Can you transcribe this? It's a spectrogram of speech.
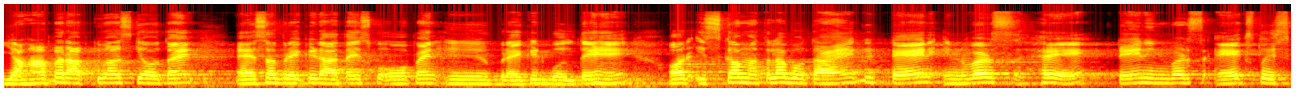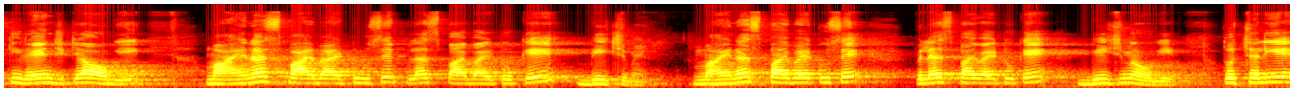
यहाँ पर आपके पास क्या होता है? ऐसा ब्रैकेट आता है, इसको ओपन ब्रैकेट बोलते हैं। और इसका मतलब होता है कि टेन इनवर्स है, टेन इनवर्स एक्स तो इसकी रेंज क्या होगी? माइनस पाई बाय टू से प्लस पाई बाय टू के बीच में। माइनस पाई बाय टू से प्लस पाई बाई टू के बीच में होगी। तो चलिए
